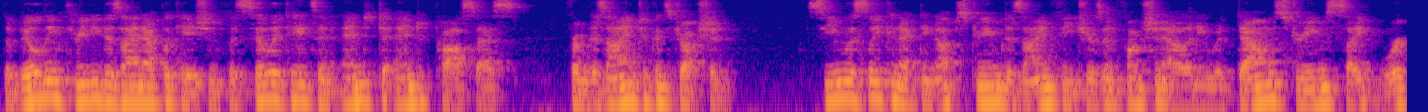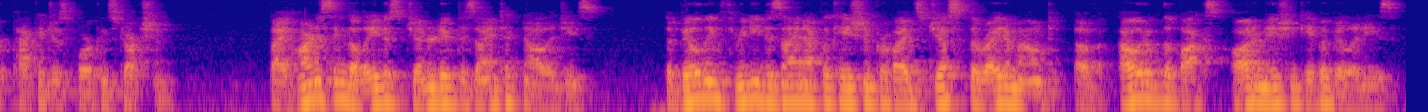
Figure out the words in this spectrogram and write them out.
the Building 3D Design application facilitates an end-to-end -end process from design to construction, seamlessly connecting upstream design features and functionality with downstream site work packages for construction. By harnessing the latest generative design technologies, the Building 3D Design application provides just the right amount of out-of-the-box automation capabilities,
